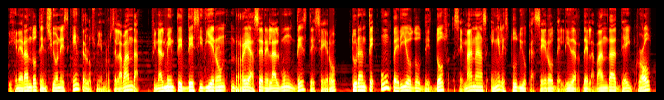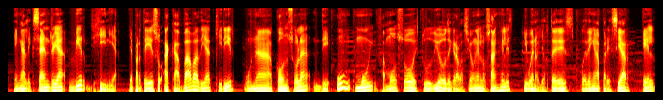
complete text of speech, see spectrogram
y generando tensiones entre los miembros de la banda. Finalmente decidieron rehacer el álbum desde cero durante un periodo de dos semanas en el estudio casero del líder de la banda, Dave Grohl, en Alexandria, Virginia. Y aparte de eso, acababa de adquirir una consola de un muy famoso estudio de grabación en Los Ángeles. Y bueno, ya ustedes pueden apreciar el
